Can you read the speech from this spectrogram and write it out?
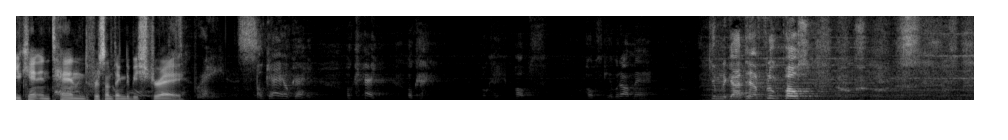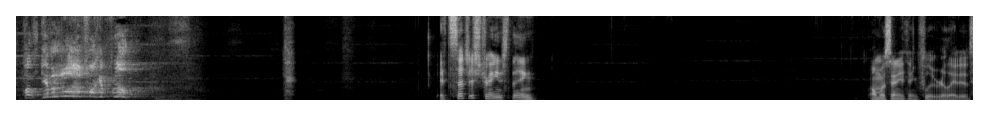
you can't intend for something to be stray. Okay, okay, okay, okay, okay, Post. Post, give it up, man. Give him the goddamn flute, Post. Post, give him the motherfucking flute! It's such a strange thing. Almost anything flute related.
